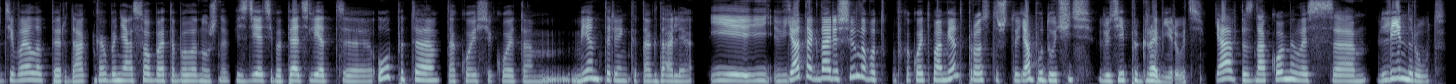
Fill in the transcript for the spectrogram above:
юниор-девелопер, да, как бы не особо это было нужно. Везде типа пять лет э, опыта, такой секой там менторинг и так далее. И я тогда решила вот в какой-то момент просто, что я буду учить людей программировать. Я познакомилась с э, Лин Рут.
